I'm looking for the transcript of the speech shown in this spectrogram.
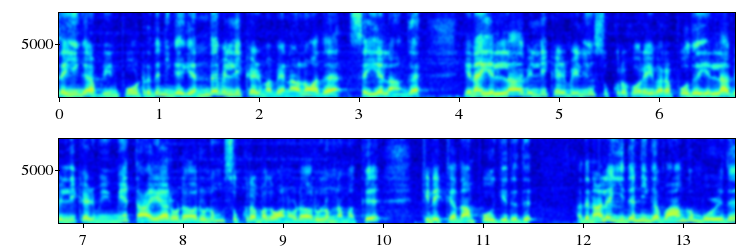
செய்யுங்க அப்படின்னு போடுறது நீங்கள் எந்த வெள்ளிக்கிழமை வேணாலும் அதை செய்யலாங்க. ஏன்னா எல்லா வெள்ளிக்கிழமையிலையும் சுக்கிரஹோரை வரப்போகுது. எல்லா வெள்ளிக்கிழமையுமே தாயாரோட அருளும் சுக்கர பகவானோட அருளும் நமக்கு கிடைக்க தான் போகிறது. அதனால் இதை நீங்கள் வாங்கும் பொழுது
